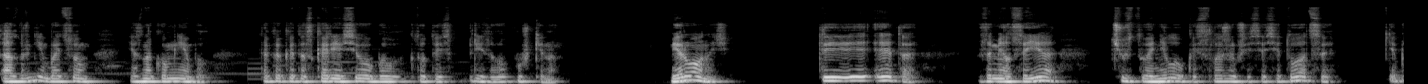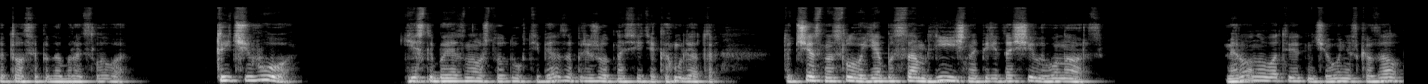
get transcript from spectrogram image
А с другим бойцом я знаком не был, так как это, скорее всего, был кто-то из призова Пушкина. «Мироныч, «Ты это...» – замялся я, чувствуя неловкость сложившейся ситуации. Я пытался подобрать слова. «Ты чего?» «Если бы я знал, что дух тебя запряжет носить аккумулятор, то, честное слово, я бы сам лично перетащил его на Арс». Миронов в ответ ничего не сказал,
